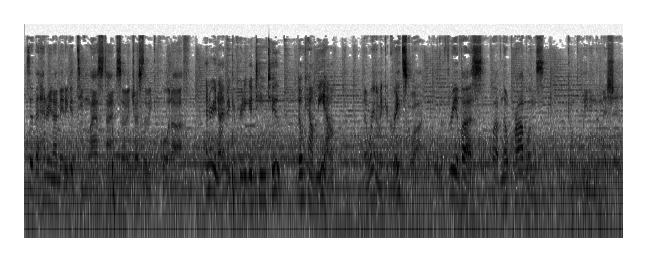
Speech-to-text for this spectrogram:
He said that Henry and I made a good team last time, so I trust that we can pull it off. Henry and I make a pretty good team too. Don't count me out. Then we're gonna make a great squad. The three of us will have no problems completing the mission.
